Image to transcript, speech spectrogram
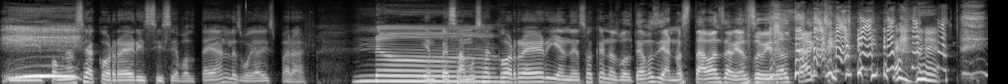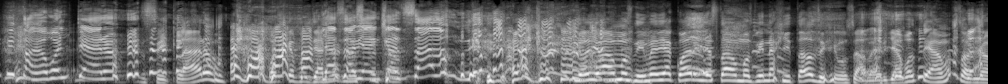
y pónganse a correr y si se voltean les voy a disparar. No. Y empezamos a correr y en eso que nos volteamos ya no estaban, se habían subido al taxi. Y todavía voltearon. Sí, claro. Porque pues ya, Ya, no- se habían cansado. Ya- no llevábamos ni media cuadra y ya estábamos bien agitados. Dijimos, a ver, ¿ya volteamos o no?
